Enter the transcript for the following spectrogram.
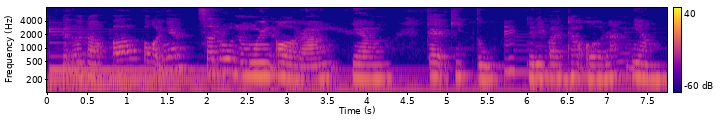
Gak tahu kenapa. Pokoknya seru nemuin orang yang kayak gitu daripada orang yang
